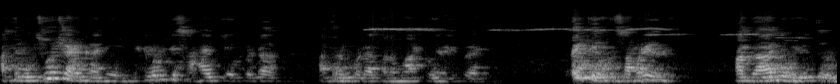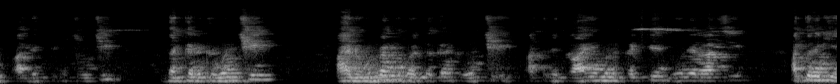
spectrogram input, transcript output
అతన్ని చూచాడు కానీ ఎటువంటి సహాయం చేయకుండా అతను కూడా తన మార్పు వెళ్ళిపోయాడు. అయితే ఒక సమరయుడు ఆ దారిని వెళుతూ ఆ వ్యక్తిని చూచి దగ్గరకు వచ్చి ఆయన ఉన్నంత దగ్గరకు వచ్చి అతని గాయములు కట్టి నూనె రాసి అతనికి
